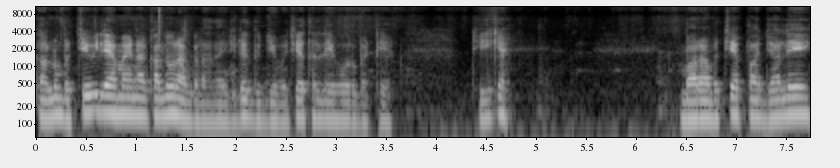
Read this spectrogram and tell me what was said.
ਕੱਲ ਨੂੰ ਬੱਚੇ ਵੀ ਲਿਆ ਮੈਂ ਨਾ ਕੱਲ ਨੂੰ ਰੰਗ ਲਾ ਦਾਂ ਜਿਹੜੇ ਦੂਜੇ ਬੱਚੇ ਆ, ਥੱਲੇ ਹੋਰ ਬੈਠੇ ਆ। ਠੀਕ ਹੈ। 12 ਬੱਚੇ ਆਪਾਂ ਜਾ ਲਏ।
